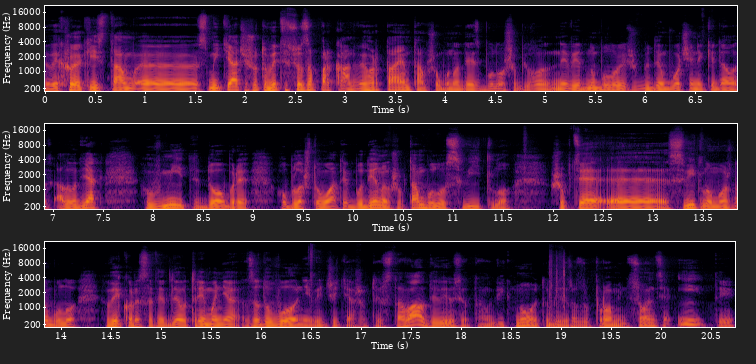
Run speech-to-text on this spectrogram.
Якщо якийсь там е, сміття, чи що, то ви це все за паркан. Вигортаємо там, щоб воно десь було, щоб його не видно було, і щоб людям в очі не кидалось. Але от як вміти добре облаштувати будинок, щоб там було світло, щоб це е, світло можна було використати для отримання задоволення від життя, щоб ти вставав, дивився там вікно, тобі зразу промінь сонця, і ти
